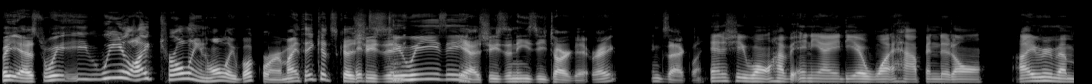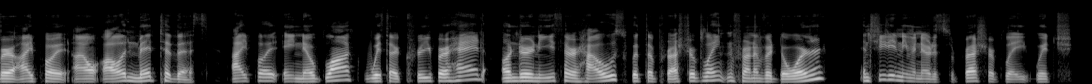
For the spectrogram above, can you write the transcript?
But yes, we we like trolling Holy Bookworm. I think it's because she's too an, easy. yeah, she's an easy target, right? Exactly. And she won't have any idea what happened at all. I remember I put I'll I'll admit to this. I put a note block with a creeper head underneath her house with a pressure plate in front of a door. And she didn't even notice the pressure plate, which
